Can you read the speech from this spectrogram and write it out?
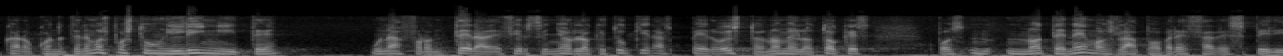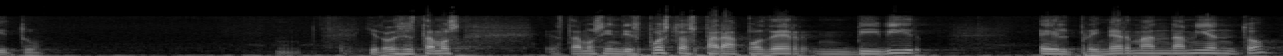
Claro, cuando tenemos puesto un límite, una frontera, decir, Señor, lo que tú quieras, pero esto no me lo toques, pues no tenemos la pobreza de espíritu. Y entonces estamos, estamos indispuestos para poder vivir el primer mandamiento,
